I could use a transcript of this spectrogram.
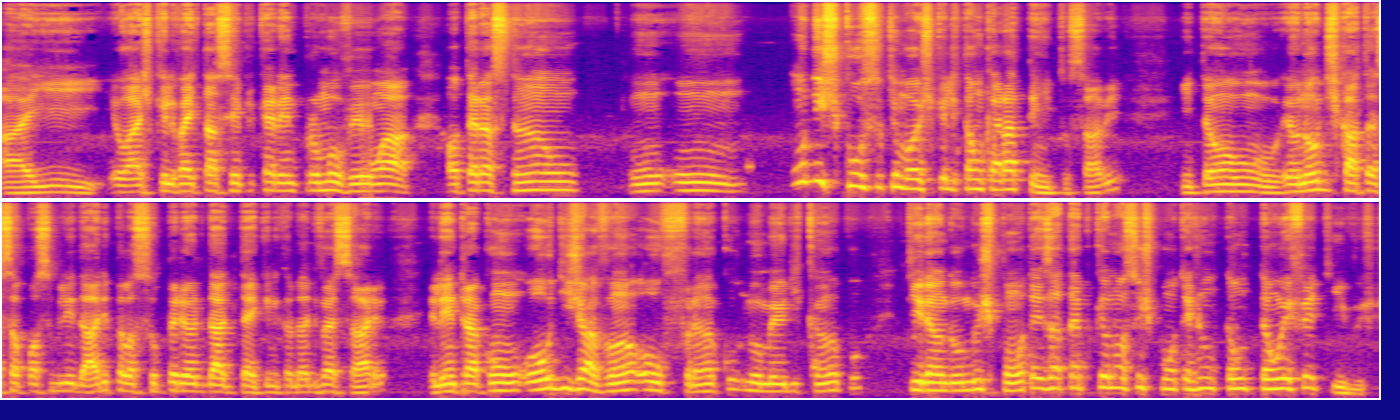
Aí eu acho que ele vai estar sempre querendo promover uma alteração, um, um, um discurso que mostre que ele está um cara atento, sabe? Então, eu não descarto essa possibilidade pela superioridade técnica do adversário. Ele entrar com ou Djavan ou Franco no meio de campo, tirando um dos pontas, até porque os nossos pontas não estão tão efetivos.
